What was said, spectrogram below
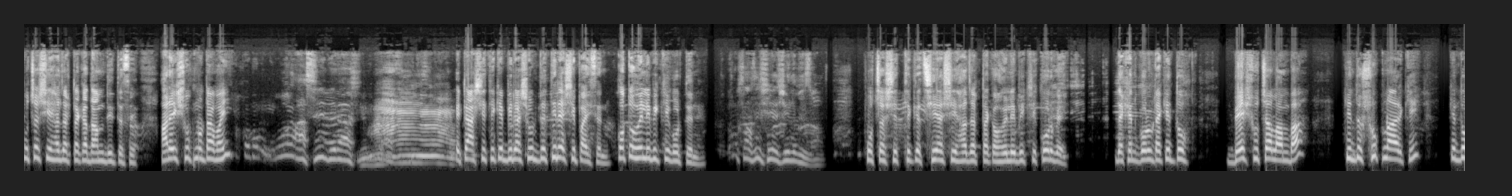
পঁচাশি হাজার টাকা দাম দিতেছে। আর এই শুকনোটা ভাই? এটা আশি থেকে বিরাশি উর্ধে তিরাশি পাইছেন। কত হইলে বিক্রি করতেন? পঁচাশি থেকে ছিয়াশি হাজার টাকা হইলে বিক্রি করবে। দেখেন গরুটা কিন্তু বেশ উঁচা লম্বা, কিন্তু শুকনা আর কি, কিন্তু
